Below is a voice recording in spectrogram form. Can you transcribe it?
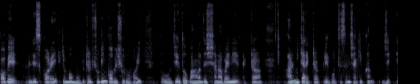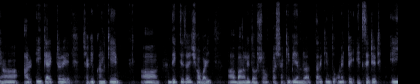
কবে রিলিজ করে কিংবা মুভিটার শুটিং কবে শুরু হয়। তো যেহেতু বাংলাদেশ সেনাবাহিনীর একটা আর্মি ক্যারেক্টার প্লে করতেছেন শাকিব খান, যে আর এই ক্যারেক্টারে শাকিব খানকে দেখতে চাই সবাই বাঙালি দর্শক বা সাকিবিয়ানরা। তারা কিন্তু অনেকটা এক্সাইটেড এই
